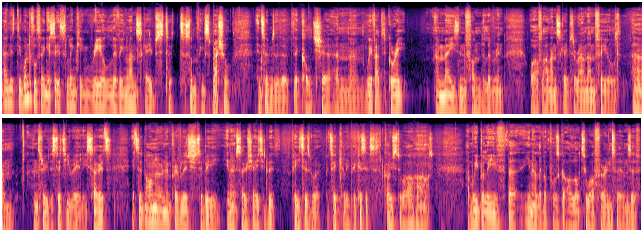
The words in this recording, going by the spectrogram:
and the wonderful thing is it's linking real living landscapes to, to something special in terms of the, the culture. And um, we've had great, amazing fun delivering wildflower landscapes around Anfield um, and through the city, really. So it's it's an honour and a privilege to be you know associated with Peter's work, particularly because it's close to our heart. And we believe that you know Liverpool's got a lot to offer in terms of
